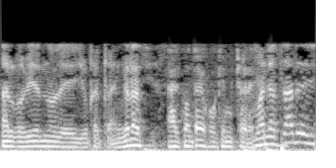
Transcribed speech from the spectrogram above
Al gobierno de Yucatán. Gracias. Al contrario, Joaquín, muchas gracias. Buenas tardes.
